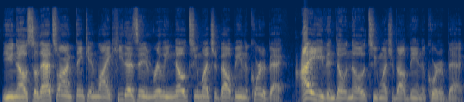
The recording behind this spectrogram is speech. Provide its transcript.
You know, so that's why I'm thinking like he doesn't really know too much about being a quarterback. I even don't know too much about being a quarterback.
